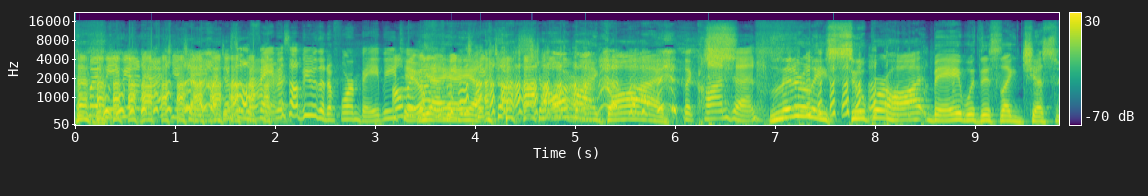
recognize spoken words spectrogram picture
my baby on Accutane. It doesn't so matter. famous, I'll be with a deformed baby Oh too. my God. yeah, yeah, yeah. oh my god! the content. Literally super hot babe with this like just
